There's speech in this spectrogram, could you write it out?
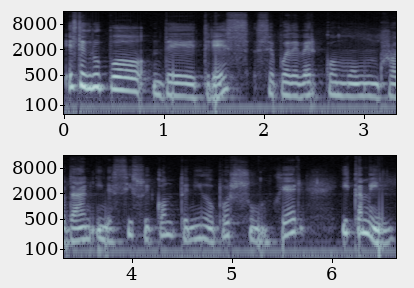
Este grupo de tres se puede ver como un Rodin indeciso y contenido por su mujer y Camille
